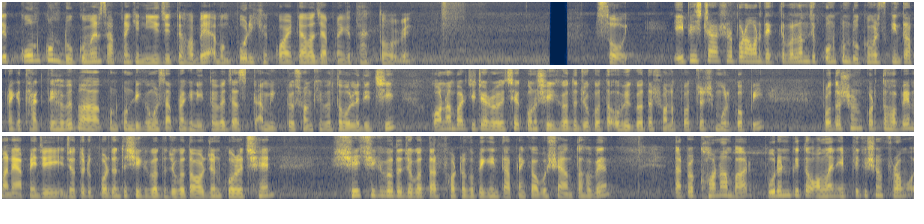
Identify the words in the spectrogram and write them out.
যে কোন কোন ডকুমেন্টস আপনাকে নিয়ে যেতে হবে এবং পরীক্ষা কয়টা বাজে আপনাকে থাকতে হবে। সো এই পেজটা আসার পর আমরা দেখতে পেলাম যে কোন কোন ডকুমেন্টস কিন্তু আপনাকে থাকতে হবে বা কোন কোন ডকুমেন্টস আপনাকে নিতে হবে। জাস্ট আমি একটু সংক্ষিপ্ত বলে দিচ্ছি। ক নাম্বার যেটা রয়েছে, কোনো শিক্ষাগত যোগ্যতা, অভিজ্ঞতা সনদপত্রের মূল কপি প্রদর্শন করতে হবে। মানে আপনি যেই, যতটুকু পর্যন্ত শিক্ষাগত যোগ্যতা অর্জন করেছেন, সেই শিক্ষাগত যোগ্যতার ফটোকপি কিন্তু আপনাকে অবশ্যই আনতে হবে। তারপর খ নাম্বার, পূরণকৃত অনলাইন অ্যাপ্লিকেশন ফর্ম ও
